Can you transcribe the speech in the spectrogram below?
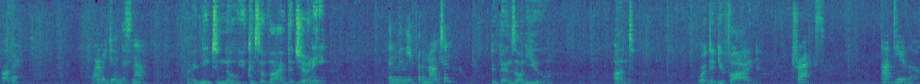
Father, why are we doing this now? I need to know you can survive the journey. Then we leave for the mountain? Depends on you. Hunt. What did you find? Tracks. Not deer, though.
